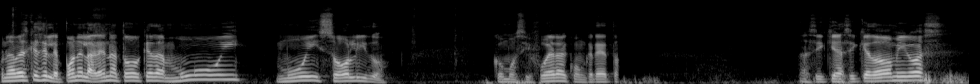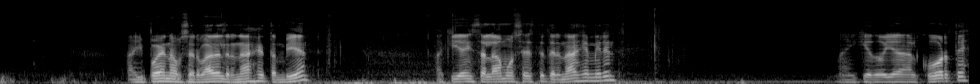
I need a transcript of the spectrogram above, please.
Una vez que se le pone la arena, todo queda muy, muy sólido. Como si fuera concreto. Así que así quedó amigos. Ahí pueden observar el drenaje también. Aquí ya instalamos este drenaje, miren. Ahí quedó ya el corte.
